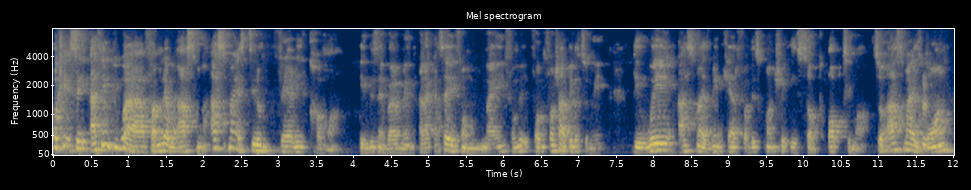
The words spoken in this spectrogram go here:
Okay, see, I think people are familiar with asthma. Asthma is still very common in this environment, and I can say from my from from functional ability to me, the way asthma is being cared for this country is suboptimal. So asthma is one.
